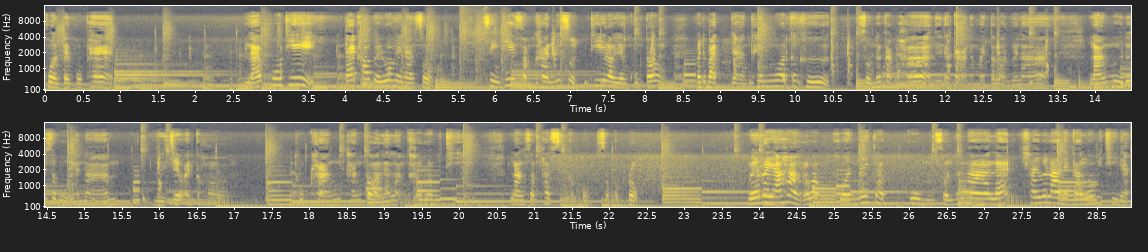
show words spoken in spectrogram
ควรไปพบแพทย์ และผู้ที่ได้เข้าไปร่วมในงานศพ สิ่งที่สำคัญที่สุดที่เรายังคงต้องปฏิบัติอย่างเข้มงวดก็คือสวมหน้ากากผ้าหรือหน้ากากอนามัยตลอดเวลา ล้างมือด้วยสบู่และน้ำหรือเจลแอลกอฮอล์ทุกครั้งทั้งก่อนและหลังเข้าร่วมพิธี หลังสัมผัสสิ่งกระปกสกปรก ว้นระยะห่างระหว่างบุคคลไม่จับกลุ่มสนทนาและใช้เวลาในการร่วมพิธีเนี่ย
